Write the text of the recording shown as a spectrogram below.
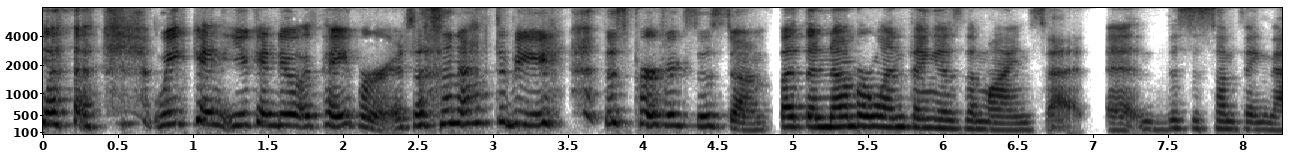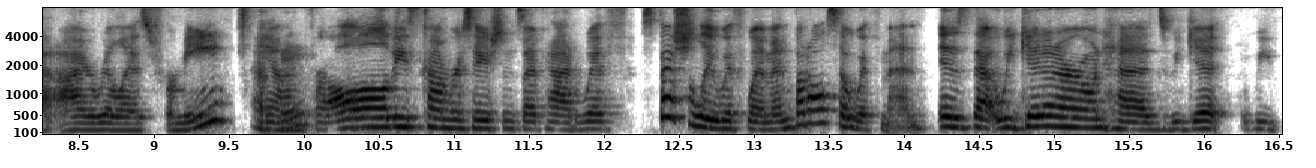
we can you can do it with paper. It doesn't have to be this perfect system. But the number one thing is the mindset. And this is something that i realized for me okay. and for all these conversations i've had with especially with women but also with men is that we get in our own heads. We get we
